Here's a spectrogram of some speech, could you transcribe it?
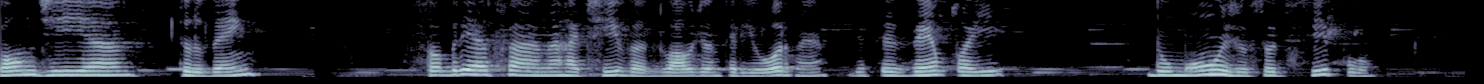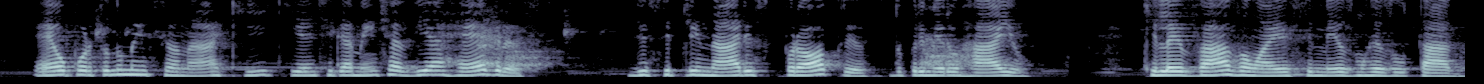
Bom dia, tudo bem? Sobre essa narrativa do áudio anterior, né, desse exemplo aí do monge, o seu discípulo, é oportuno mencionar aqui que antigamente havia regras disciplinares próprias do primeiro raio que levavam a esse mesmo resultado.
